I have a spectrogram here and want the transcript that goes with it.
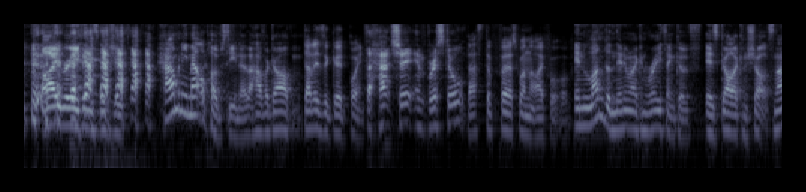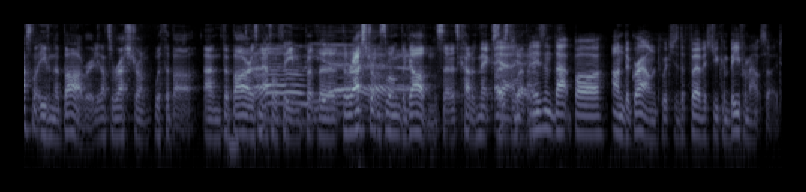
I really think it's a big issue. How many metal pubs do you know that have a garden? that is a good point. the Hatchet in Bristol. That's the first one that I thought of. In London, the only one I can really think of is Garlic and Shots, and that's not even a bar, really. That's a restaurant with a bar, and the bar is metal Oh, themed, but the, the restaurant's the one with the garden, so it's kind of mixed as Yeah, and isn't that bar underground, which is the furthest you can be from outside?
